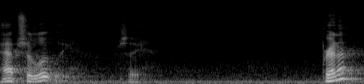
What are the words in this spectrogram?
Absolutely. See. Brenna?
